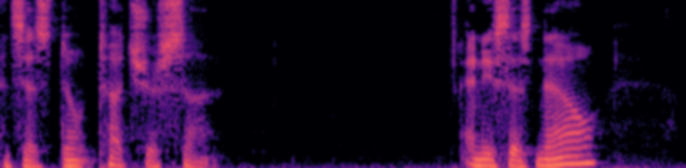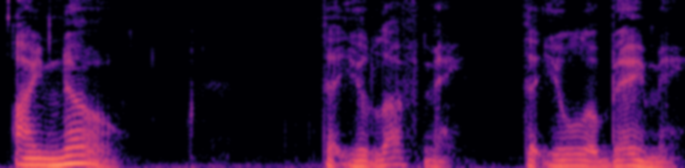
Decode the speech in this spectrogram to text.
and says, Don't touch your son. And he says, Now I know that you love me, that you'll obey me.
